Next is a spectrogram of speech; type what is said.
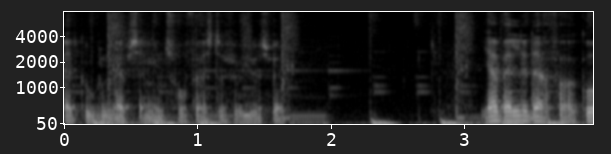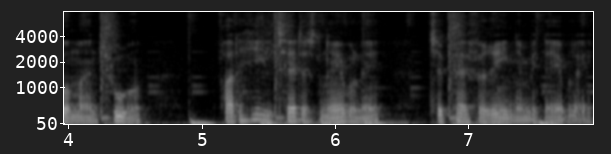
at Google Maps er min trofaste følgesvend. Jeg valgte derfor at gå mig en tur fra det helt tætteste nabolag til periferien af mit nabolag,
